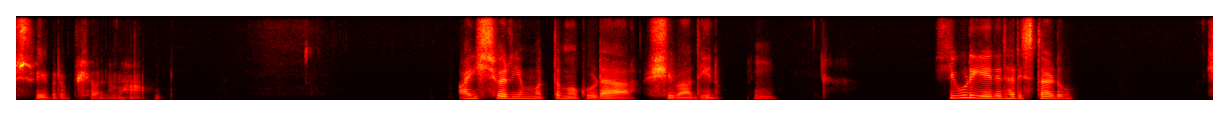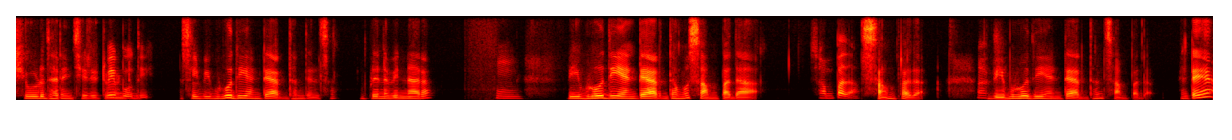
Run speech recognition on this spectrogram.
శ్రీ గురుభ్యో నమ. ఐశ్వర్యం మొత్తము కూడా శివాధీనం. శివుడు ఏది ధరిస్తాడు? శివుడు ధరించేటటువంటి విభూతి. అసలు విభూది అంటే అర్థం తెలుసా? ఎప్పుడైనా విన్నారా. విభూది అంటే అర్థము సంపద. సంపద. సంపద. విభూది అంటే అర్థం సంపద. అంటే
